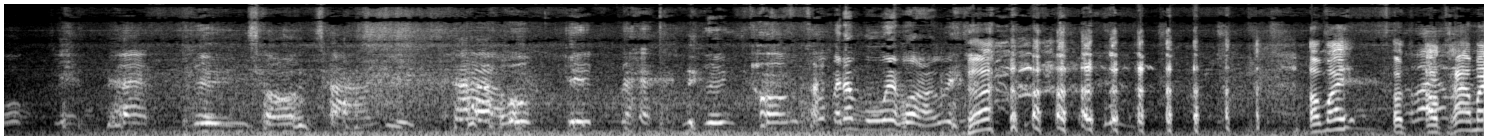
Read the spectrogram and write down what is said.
หกเจ็ดแปดหนึ่งสองสามสี่ห้าหกเจ็ดแปดหนึ่งสองสามไปน้ำมูไม่พอพี่เอาไหมเอาเอาท่าไหม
